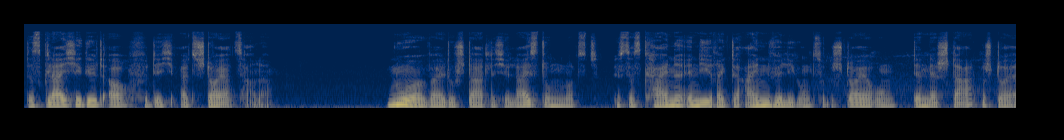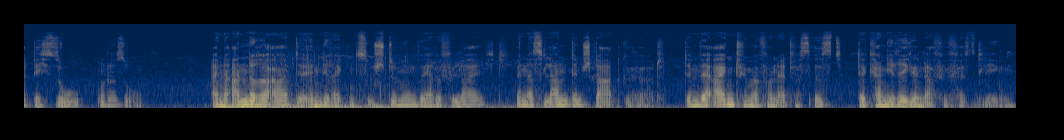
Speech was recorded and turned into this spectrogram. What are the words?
Das gleiche gilt auch für dich als Steuerzahler. Nur weil du staatliche Leistungen nutzt, ist das keine indirekte Einwilligung zur Besteuerung, denn der Staat besteuert dich so oder so. Eine andere Art der indirekten Zustimmung wäre vielleicht, wenn das Land dem Staat gehört. Denn wer Eigentümer von etwas ist, der kann die Regeln dafür festlegen.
